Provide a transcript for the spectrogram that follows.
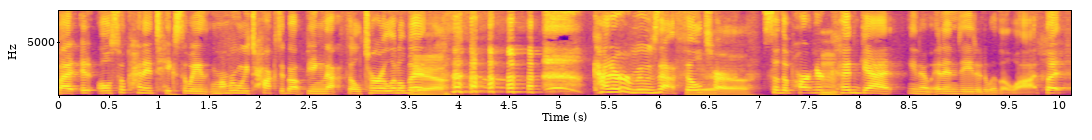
But it also kind of takes away, remember when we talked about being that filter a little bit? Yeah. kind of removes that filter. Yeah. Hmm. So the partner could get, you know, inundated with a lot. But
